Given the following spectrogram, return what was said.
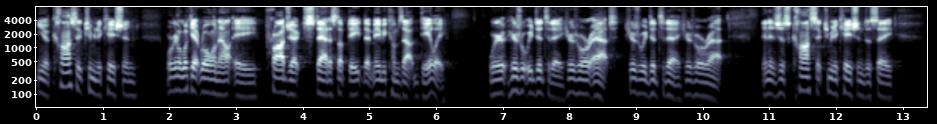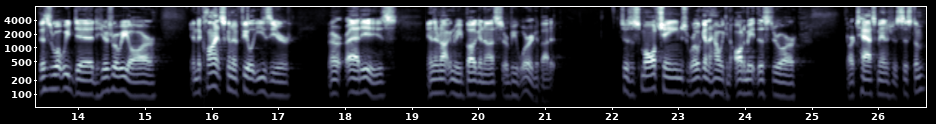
You know, constant communication. We're going to look at rolling out a project status update that maybe comes out daily. Where here's what we did today. Here's where we're at. Here's what we did today. Here's where we're at. And it's just constant communication to say, this is what we did, here's where we are, and the client's going to feel easier or at ease, and they're not going to be bugging us or be worried about it. So it's a small change. We're looking at how we can automate this through our, our task management system.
